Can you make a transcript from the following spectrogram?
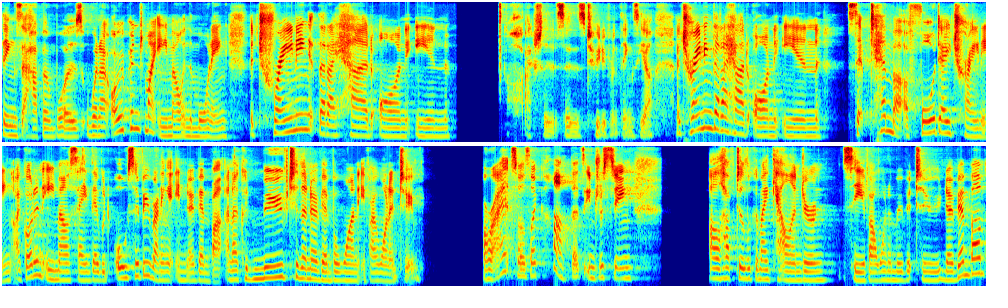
things that happened was when I opened my email in the morning, the training that I had on in oh, actually so there's two different things here. A training that I had on in September, a four day training, I got an email saying they would also be running it in November and I could move to the November one if I wanted to. All right. So I was like, huh, that's interesting. I'll have to look at my calendar and see if I want to move it to November.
